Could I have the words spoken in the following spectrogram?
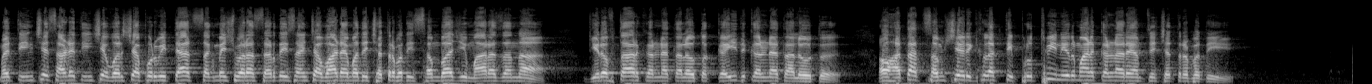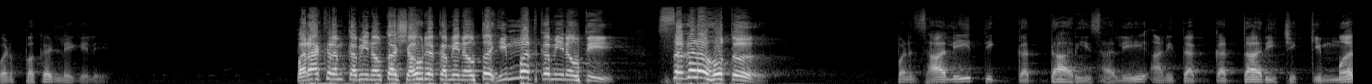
मग तीनशे साडेतीनशे वर्षापूर्वी त्याच संगमेश्वरात सरदेसाईंच्या वाड्यामध्ये छत्रपती संभाजी महाराजांना गिरफ्तार करण्यात आलं होतं कैद करण्यात आलं होतं. अहो हातात समशेर ती पृथ्वी निर्माण करणारे आमचे छत्रपती. पण पकडले गेले. पराक्रम कमी नव्हता शौर्य कमी नव्हतं हिंमत कमी नव्हती. सगळं होतं. पण झाली ती गद्दारी झाली आणि त्या गद्दारीची किंमत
